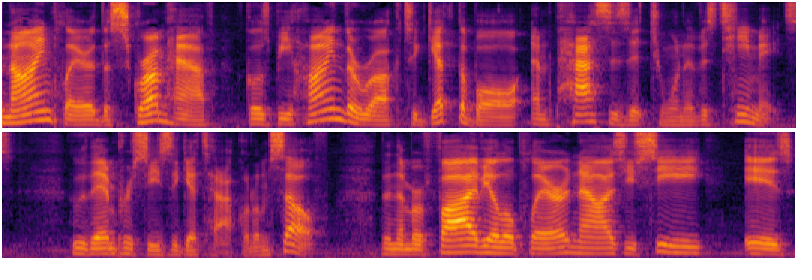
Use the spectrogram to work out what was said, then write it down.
9 player, the scrum half, goes behind the ruck to get the ball and passes it to one of his teammates, who then proceeds to get tackled himself. The number 5 yellow player, now as you see, is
